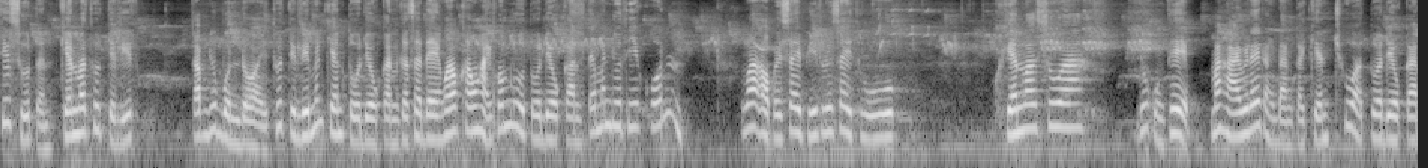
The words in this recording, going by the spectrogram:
ที่สุดอะเขียนว่าทุจริตกับยู่บนดอย ทุจริตมันเขียนตัวเดียวกันก็แสดงว่าเขาให้ความรู้ตัวเดียวกัน แต่มันอยู่ที่คน ว่าเอาไปใส่ผิดหรือใส่ถูก เขียนว่าชั่วยู่กรุงเทพมหาวิทยาลัยดังๆก็เขียนชั่วตัวเดียวกัน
